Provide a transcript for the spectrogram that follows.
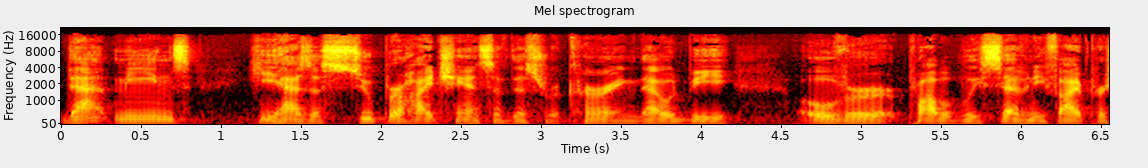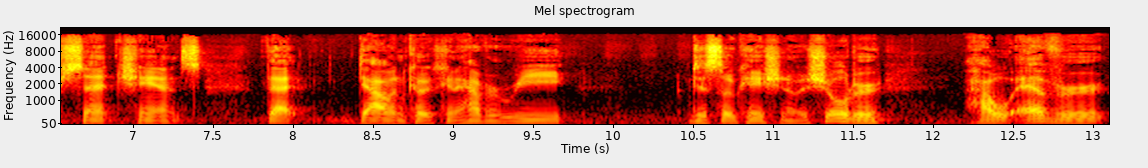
that means he has a super high chance of this recurring. That would be over probably 75% chance that Dalvin Cook's going to have a re dislocation of his shoulder. However,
